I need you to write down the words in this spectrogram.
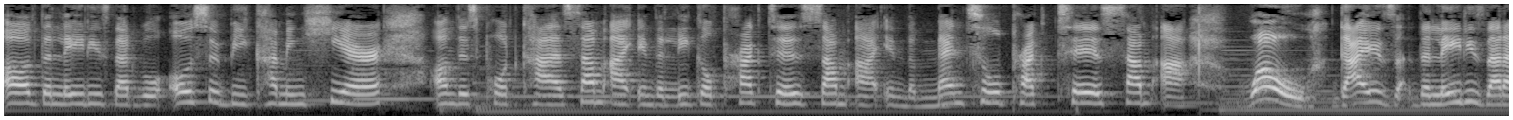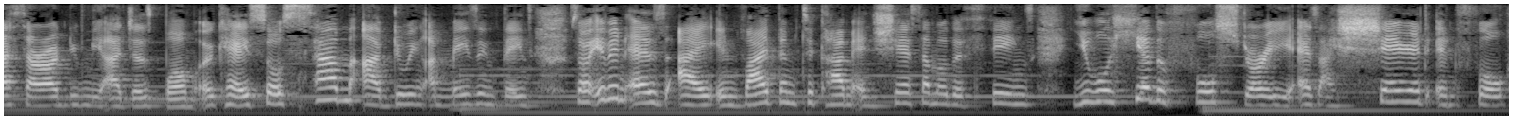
of the ladies that will also be coming here on this podcast. Some are in the legal practice, some are in the mental practice, some are, whoa, guys, the ladies that are surrounding me are just bomb, okay? So some are doing amazing things. So even as I invite them to come and share some of the things, you will hear the full story as I share it in full.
